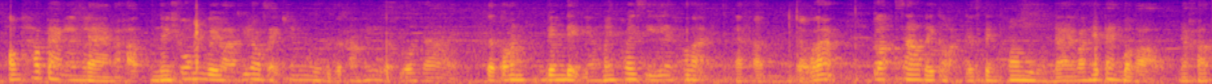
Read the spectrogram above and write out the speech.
เพราะถ้าแปรงแรงๆนะครับในช่วงเวลาที่เราใส่เครื่องมือจะทำให้เหงือกร่นได้ แต่ตอนยังเด็กยังไม่ค่อยซีเรียสเท่าไหร่นะครับแต่ว่าก็ทราบไปก่อนก็จะเป็นข้อมูลได้ว่าให้แปรงเบาๆนะครับ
